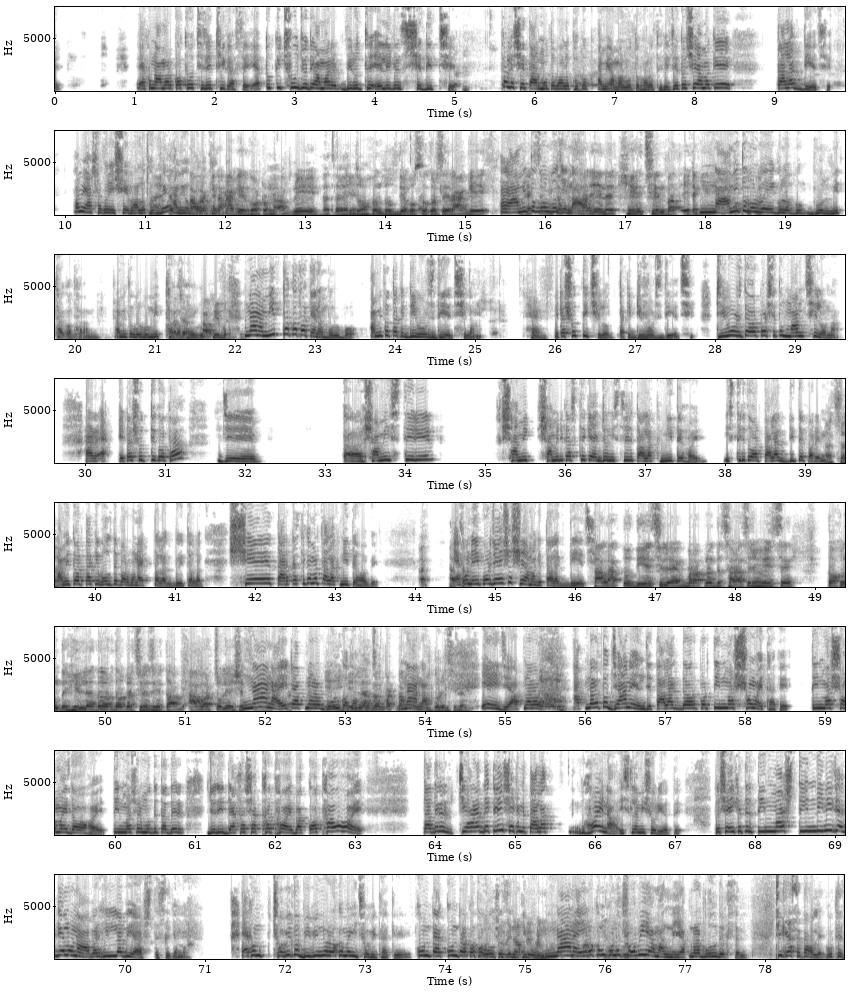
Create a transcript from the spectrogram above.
এখন আমার কথা হচ্ছে যে ঠিক আছে এত কিছু যদি আমার বিরুদ্ধে এলিগেন্স সে দিচ্ছে তাহলে সে তার মতো ভালো থাকুক আমি আমার মতো ভালো থাকি। যেহেতু সে আমাকে তালাক দিয়েছে আমি আশা করি সে ভালো থাকবে আমিও ভালো থাকব। আগের ঘটনা। আপনি যখন দুধ দিয়ে গোসল করছেন এর আগে হ্যাঁ আমি তো বলব যে না। এনে খেয়েছেন বা এটা কি না আমি তো বলব এগুলো ভুল মিথ্যা কথা। আমি তো বলব মিথ্যা আচ্ছা, কথা না না মিথ্যা কথা কেন বলব? আমি তো তাকে ডিভোর্স দিয়েছিলাম। হ্যাঁ এটা সত্যি ছিল তাকে ডিভোর্স দিয়েছি। ডিভোর্স দেওয়ার পর সে তো মানছিল না। আর এটা সত্যি কথা যে স্বামী স্ত্রীর স্বামী স্বামীর কাছ থেকে একজন স্ত্রীর তালাক নিতে হয়। স্ত্রী তো আর তালাক দিতে পারে না। আচ্ছা। আমি তো আর তাকে বলতে পারব না এক তালাক দুই তালাক। সে তার কাছ থেকে আমার তালাক নিতে হবে। আচ্ছা, এখন এই পর্যায়ে এসে সে আমাকে তালাক দিয়েছে। তালাক তো দিয়েছিল একবার আপনাদের ছাড়াছাড়ি হয়েছে। তখন তো হিল্লা দেওয়ার দরকার ছিল যেহেতু আপনি আবার চলে এসেছেন না না এটা আপনারা ভুল কথা বলছেন। না না। এই যে আপনারা আপনারা তো জানেন যে তালাক দেওয়ার পর তিন মাস সময় থাকে। তিন মাস সময় দেওয়া হয়। তিন মাসের মধ্যে তাদের যদি দেখা সাক্ষাৎ হয় বা কথাও হয় তাদের চেহারা দেখলেই সেখানে তালাক হয় না ইসলামী শরীয়তে। তো সেই ক্ষেত্রে তিন মাস তিন দিনই যা গেল না আবার হিল্লা বিয়ে আসতেছে কেন? এখন ছবি তো বিভিন্ন রকমেরই ছবি থাকে। কোনটা কোনটার কথা বলতেছেন কি না না এরকম কোনো ছবি আমার নেই আপনারা ভুল দেখছেন। ঠিক আছে তাহলে উঠে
